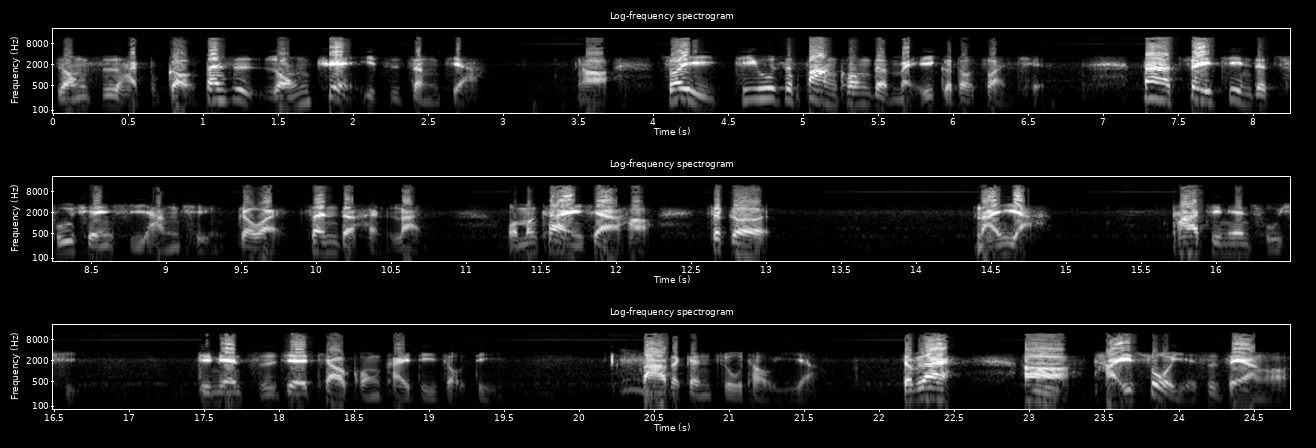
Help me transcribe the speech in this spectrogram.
融资还不够，但是融券一直增加，啊，所以几乎是放空的每一个都赚钱。那最近的除权息行情，各位真的很烂。我们看一下哈，这个南亚，它今天除息，今天直接跳空开低走低，杀的跟猪头一样，对不对？啊，台硕也是这样哦，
